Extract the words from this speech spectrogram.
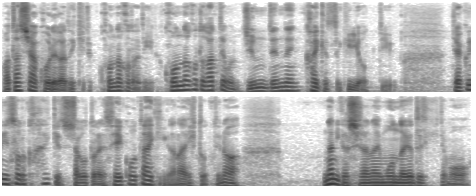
私はこれができる。こんなことができる。こんなことがあっても全然解決できるよっていう。逆にその解決したことで成功体験がない人っていうのは何か知らない問題が出てきても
